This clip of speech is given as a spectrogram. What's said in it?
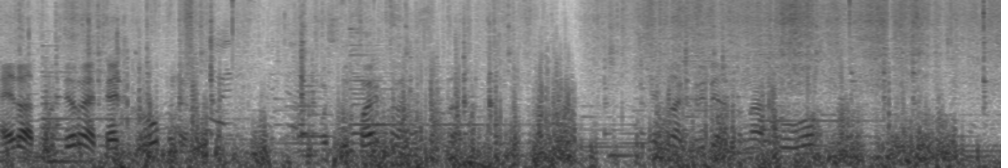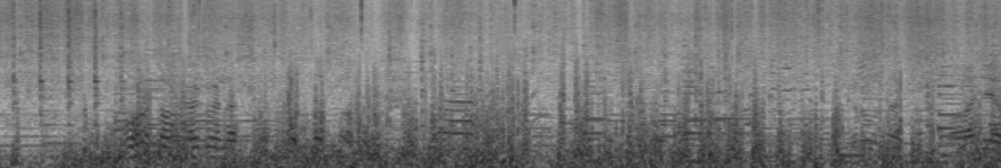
Айрат, выбирай 5 крупных, высыпай к нам сюда. Итак, ребята, наш улов. Вот он какой наш молодец.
